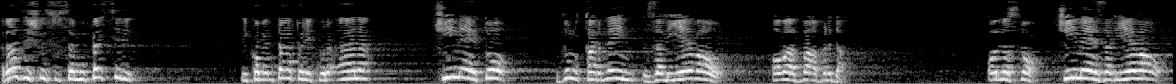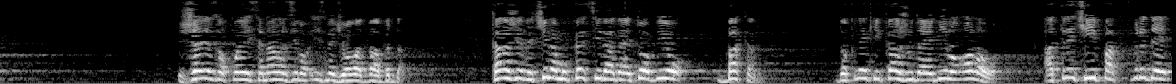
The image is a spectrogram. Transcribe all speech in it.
Razišli su se mu fesiri i komentatori Kur'ana čime je to Zulkarnein zalijevao ova dva brda. Odnosno, čime je zalijevao željezo koje se nalazilo između ova dva brda. Kaže većina mu fesira da je to bio bakar, dok neki kažu da je bilo olovo, a treći ipak tvrde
